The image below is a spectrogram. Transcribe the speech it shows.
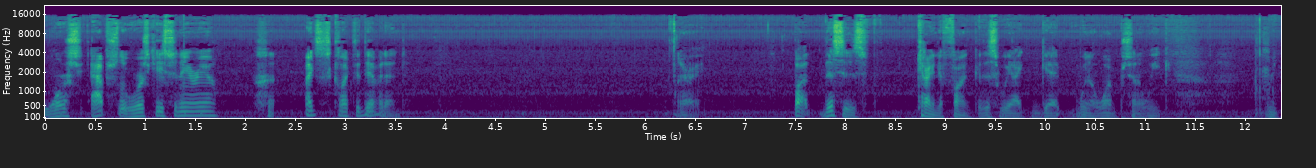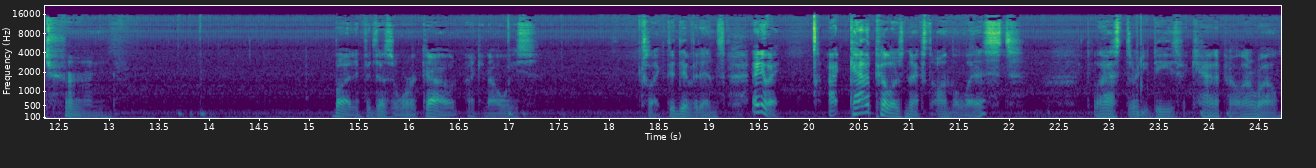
worst, absolute worst case scenario, I just collect a dividend. All right, but this is kind of fun because this way I can get you know one percent a week return. But if it doesn't work out, I can always collect the dividends. Anyway, Caterpillar's next on the list last 30 days for Caterpillar, well,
